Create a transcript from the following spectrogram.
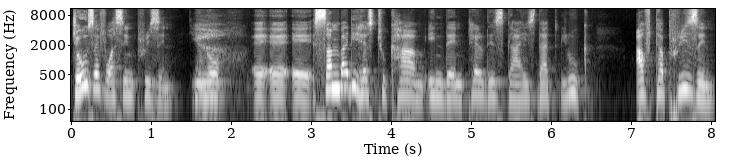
Joseph was in prison. You know, uh, somebody has to come in there and tell these guys that look, after prison,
